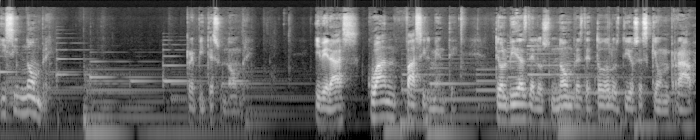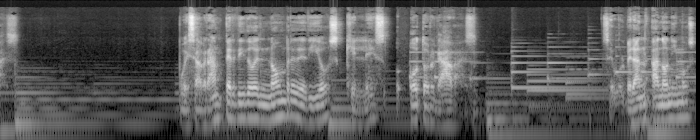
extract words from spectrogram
y sin nombre. Repite su nombre y verás cuán fácilmente te olvidas de los nombres de todos los dioses que honrabas, pues habrán perdido el nombre de Dios que les otorgabas se volverán anónimos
